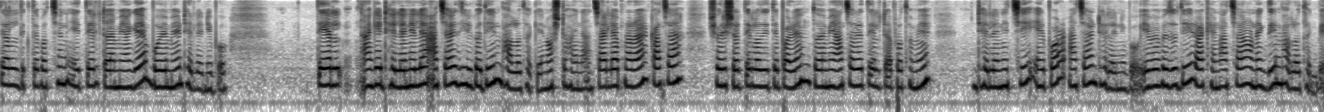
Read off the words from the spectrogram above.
তেল দেখতে পাচ্ছেন, এই তেলটা আমি আগে বয়েমে ঢেলে নিব। তেল আগে ঢেলে নিলে আচার দীর্ঘদিন ভালো থাকে, নষ্ট হয় না। চাইলে আপনারা কাঁচা সরিষার তেলও দিতে পারেন। তো আমি আচারের তেলটা প্রথমে ঢেলে নিচ্ছি, এরপর আচার ঢেলে নিব। এভাবে যদি রাখেন, আচার অনেক দিন ভালো থাকবে,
